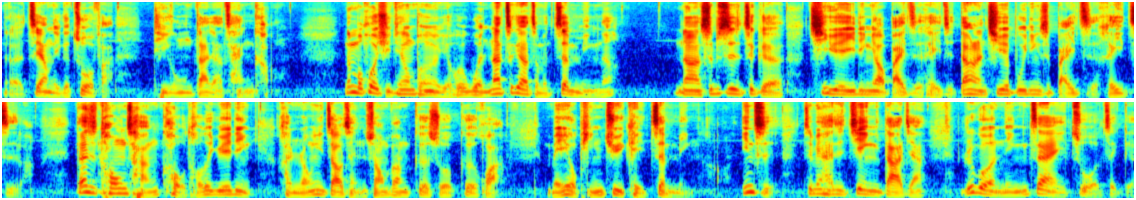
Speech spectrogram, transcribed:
呃，这样的一个做法，提供大家参考。那么或许听众朋友也会问，那这个要怎么证明呢？那是不是这个契约一定要白纸黑字？当然，契约不一定是白纸黑字了，但是通常口头的约定很容易造成双方各说各话，没有凭据可以证明。因此，这边还是建议大家，如果您在做这个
